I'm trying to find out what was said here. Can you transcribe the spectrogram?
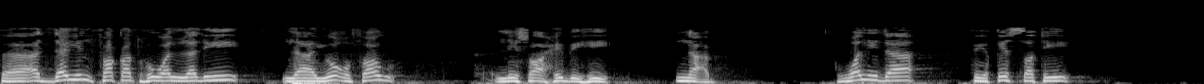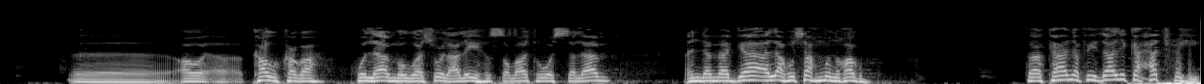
فالدين فقط هو الذي لا يغفر لصاحبه. نعم. ولذا في قصة آه، كوكرة غلام الرسول عليه الصلاة والسلام عندما جاء له سهم غرب فكان في ذلك حتفه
